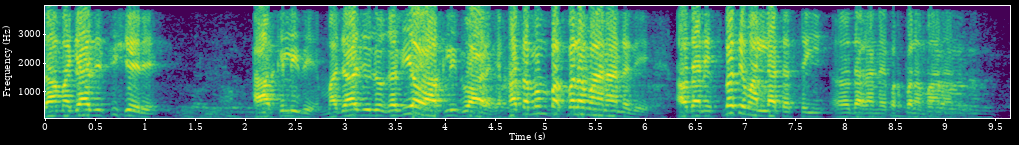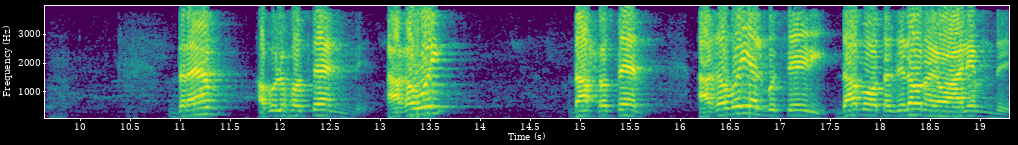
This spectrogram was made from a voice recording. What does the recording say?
دا مجازي څه شعر عقلی دی مجازي لغوي او عقلی دواړه ختم هم په خپل معنا نه دی او دا نسبت هم الله ته صحیح دغه نه په خپل معنا نه درم ابو الحسین دی هغه وای دا حسین هغه وی البصيري دا معتزله نه یو عالم دی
